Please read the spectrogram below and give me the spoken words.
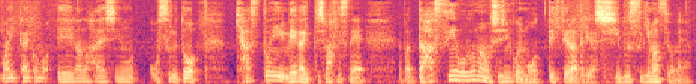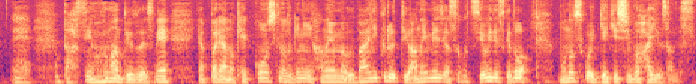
毎回この映画の配信をするとキャストに目がいってしまうんですね。やっぱダスティン・ホフマンを主人公に持ってきてるあたりが渋すぎますよね。えー、ダスティン・ホフマンというとですねやっぱりあの結婚式の時に花嫁を奪いに来るっていうあのイメージがすごく強いですけどものすごい激渋俳優さんです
